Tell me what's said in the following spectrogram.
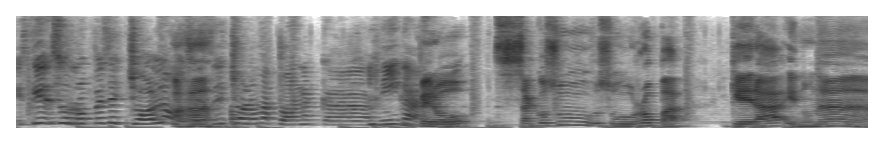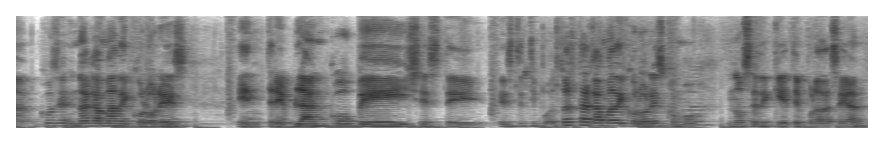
Es que su ropa es de cholo, o sea, es de cholo matón acá, niga. Pero sacó su, su ropa que era en una, ¿cómo se llama? una gama de colores entre blanco, beige, este, este tipo, toda esta gama de colores como no sé de qué temporada sean,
